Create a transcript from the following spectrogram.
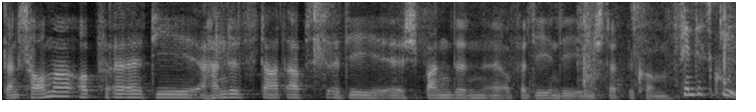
Dann schauen wir, ob äh, die Handelsstartups, äh, die äh, spannenden, äh, ob wir die in die Innenstadt bekommen. Ich finde es cool.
